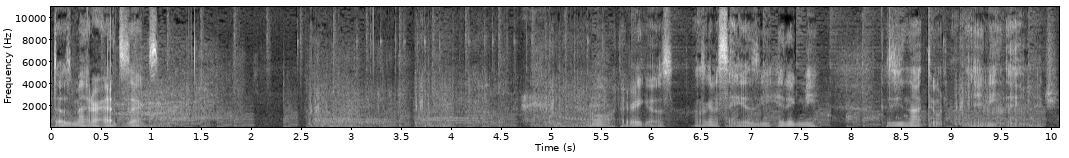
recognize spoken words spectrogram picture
Doesn't matter, had sex. Oh, there he goes. I was gonna say, is he hitting me? Because he's not doing any damage.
